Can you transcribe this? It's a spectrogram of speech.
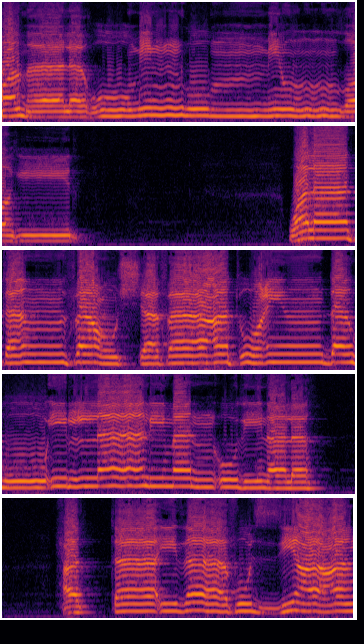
وما له منهم من ظهير ولا تنفع الشفاعه عنده الا لمن اذن له حتى حتى اذا فزع عن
